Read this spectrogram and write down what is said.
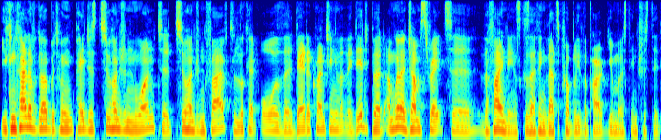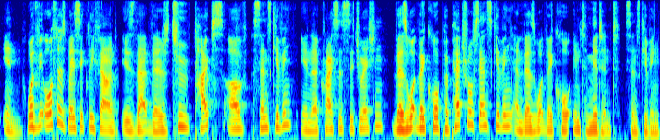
You can kind of go between pages 201 to 205 to look at all the data crunching that they did did, but I'm going to jump straight to the findings because I think that's probably the part you're most interested in. What the authors basically found is that there's two types of sense giving in a crisis situation. There's what they call perpetual sense giving, and there's what they call intermittent sense giving.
